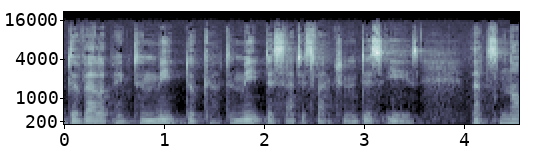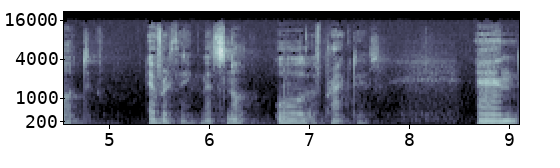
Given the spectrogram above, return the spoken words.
developing to meet dukkha, to meet dissatisfaction and dis-ease, that's not everything. That's not all of practice. And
